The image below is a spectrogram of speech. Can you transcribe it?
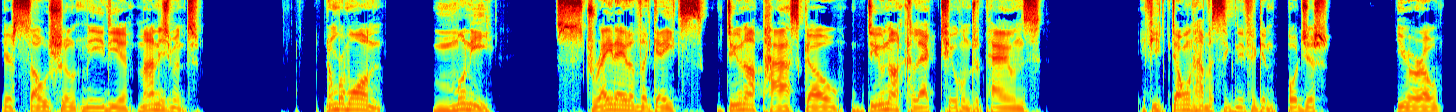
your social media management? Number one, money straight out of the gates. Do not pass go. Do not collect £200. If you don't have a significant budget, euro,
